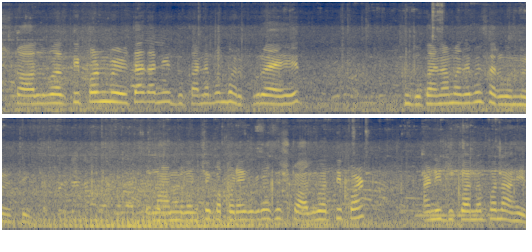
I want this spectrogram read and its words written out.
स्टॉलवरती पण मिळतात आणि दुकानं पण भरपूर आहेत. दुकानामध्ये पण सर्व मिळते लहान मुलांचे कपडे वगैरे असे स्टॉलवरती पण आणि दुकानं पण आहेत.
